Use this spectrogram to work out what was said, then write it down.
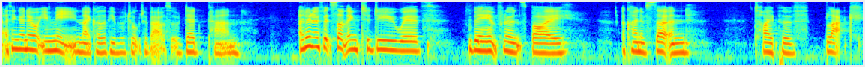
I think I know what you mean, like other people have talked about, sort of deadpan. I don't know if it's something to do with being influenced by a kind of certain type of black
